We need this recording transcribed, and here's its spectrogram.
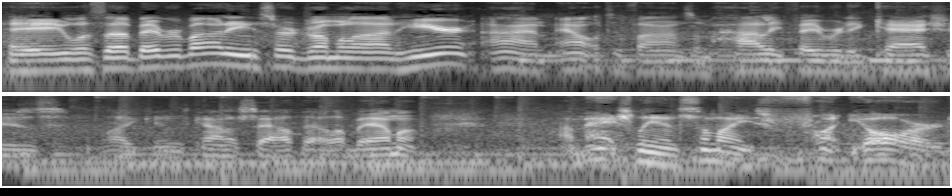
Hey, what's up everybody? Sir Drumalot here. I'm out to find some highly favorited caches, like in kind of South Alabama. I'm actually in somebody's front yard.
